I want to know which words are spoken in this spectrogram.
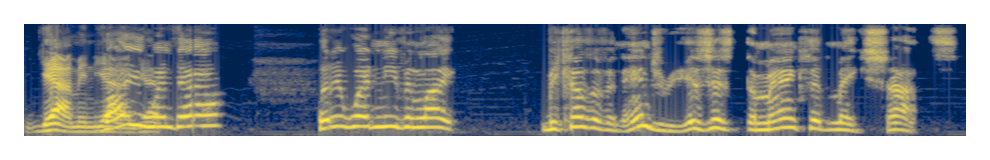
Yeah, I mean, yeah, I Volume guess. went down, but it wasn't even like because of an injury. It's just the man couldn't make shots, But-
